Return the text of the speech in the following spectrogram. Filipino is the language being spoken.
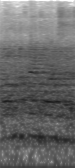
From the 10 verses.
